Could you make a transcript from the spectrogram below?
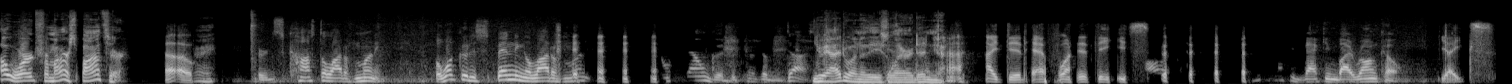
a word from our sponsor. Uh oh. All right. records cost a lot of money. But what good is spending a lot of money? Don't sound good because of dust. You had one of these, Lair, didn't you? I did have one of these. Vacuum by Ronco. Yikes.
